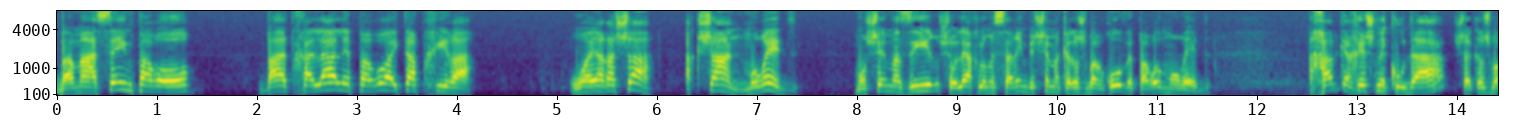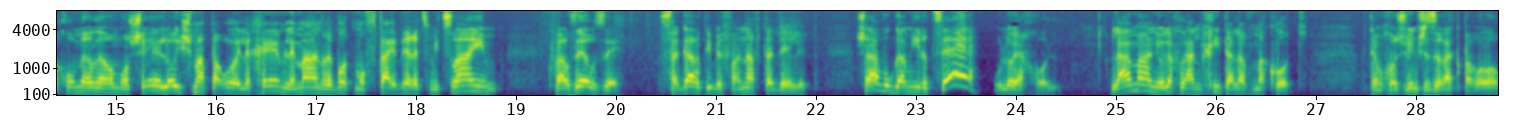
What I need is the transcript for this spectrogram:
במעשה עם פרעה, בהתחלה לפרעה הייתה בחירה. הוא היה רשע, עקשן, מורד. משה מזהיר, שולח לו מסרים בשם הקדוש ברוך הוא, ופרעה מורד. אחר כך יש נקודה שהקדוש ברוך הוא אומר לו, משה, לא ישמע פרעה אליכם למען רבות מופתי בארץ מצרים, כבר זהו זה, סגרתי בפניו את הדלת. עכשיו הוא גם ירצה, הוא לא יכול. למה? אני הולך להנחית עליו מכות. אתם חושבים שזה רק פרעה?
